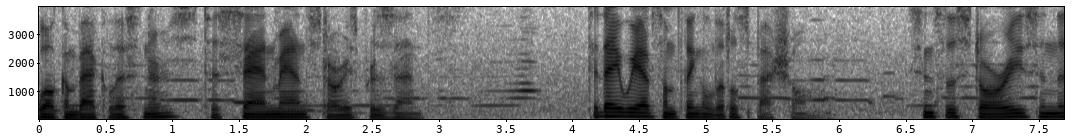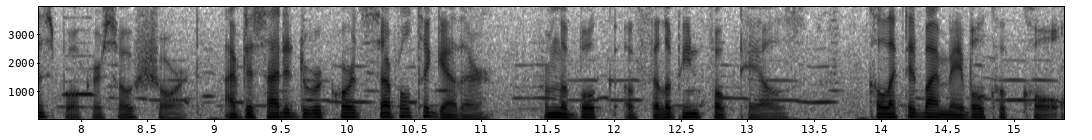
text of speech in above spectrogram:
Welcome back, listeners, to Sandman Stories Presents. Today we have something a little special. Since the stories in this book are so short, I've decided to record several together from the Book of Philippine Folktales, collected by Mabel Cook Cole.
